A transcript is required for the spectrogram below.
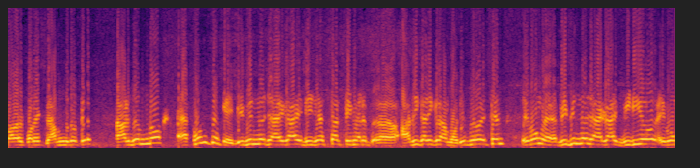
বাড়ার পরে গ্রামগুলোতে। তার জন্য এখন থেকে বিভিন্ন জায়গায় ডিজাস্টার টিমের আধিকারিকরা মজুদ রয়েছেন এবং বিভিন্ন জায়গায় বিডিও এবং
